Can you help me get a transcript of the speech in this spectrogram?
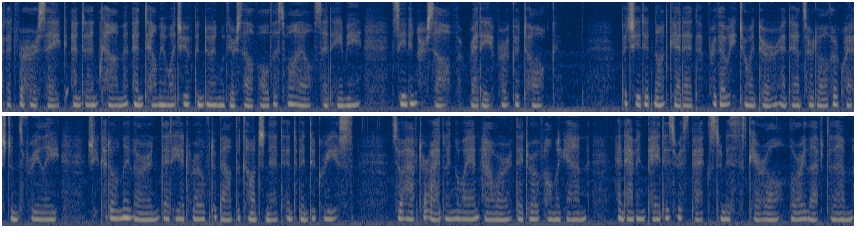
at it for her sake, and then come and tell me what you have been doing with yourself all this while, said Amy, seating herself ready for a good talk. But she did not get it, for though he joined her and answered all her questions freely, she could only learn that he had roved about the continent and been to Greece. So after idling away an hour, they drove home again, and having paid his respects to Mrs. Carroll, Laurie left them,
